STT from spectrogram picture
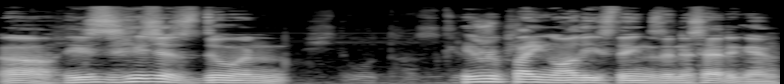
Oh, he's he's just doing. He's replaying all these things in his head again.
